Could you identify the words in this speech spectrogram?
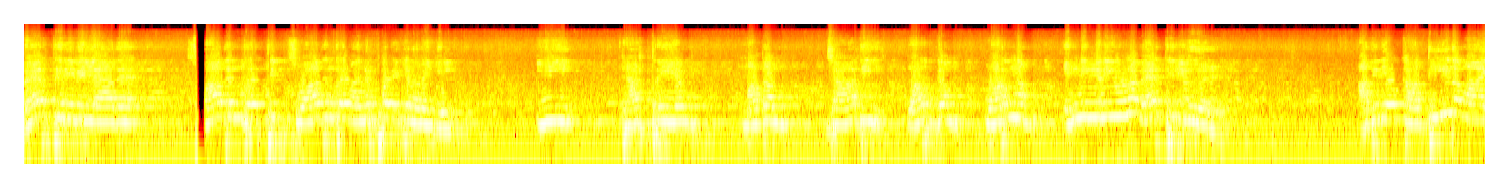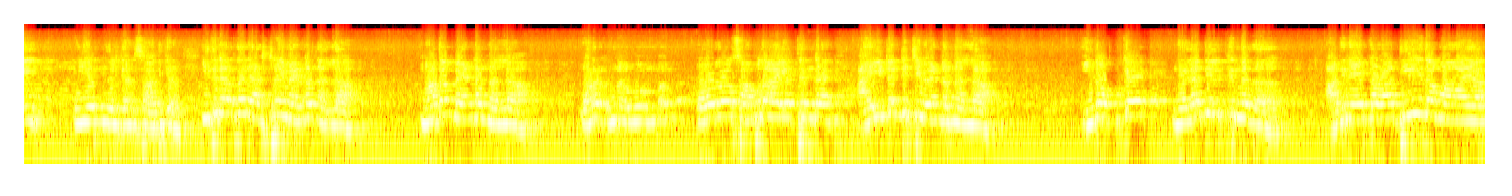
വേർതിരിവില്ലാതെ സ്വാതന്ത്ര്യത്തിൽ സ്വാതന്ത്ര്യം അനുഭവിക്കണമെങ്കിൽ ഈ രാഷ്ട്രീയം മതം ജാതി വർഗം വർണം എന്നിങ്ങനെയുള്ള വേർതിരിവുകൾ അതിനെയൊക്കെ അതീതമായി ഉയർന്നു നിൽക്കാൻ സാധിക്കണം. ഇതിനർത്ഥം രാഷ്ട്രീയം വേണ്ടെന്നല്ല മതം വേണ്ടെന്നല്ല ഓരോ സമുദായത്തിന്റെ ഐഡന്റിറ്റി വേണ്ടെന്നല്ല ഇതൊക്കെ നിലനിൽക്കുന്നത് അതിനേക്കാൾ അതീതമായ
